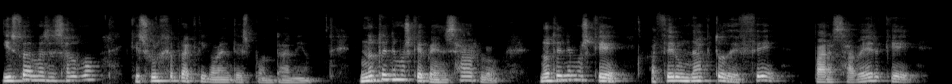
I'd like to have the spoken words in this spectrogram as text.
Y esto además es algo que surge prácticamente espontáneo. No tenemos que pensarlo, no tenemos que hacer un acto de fe para saber que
